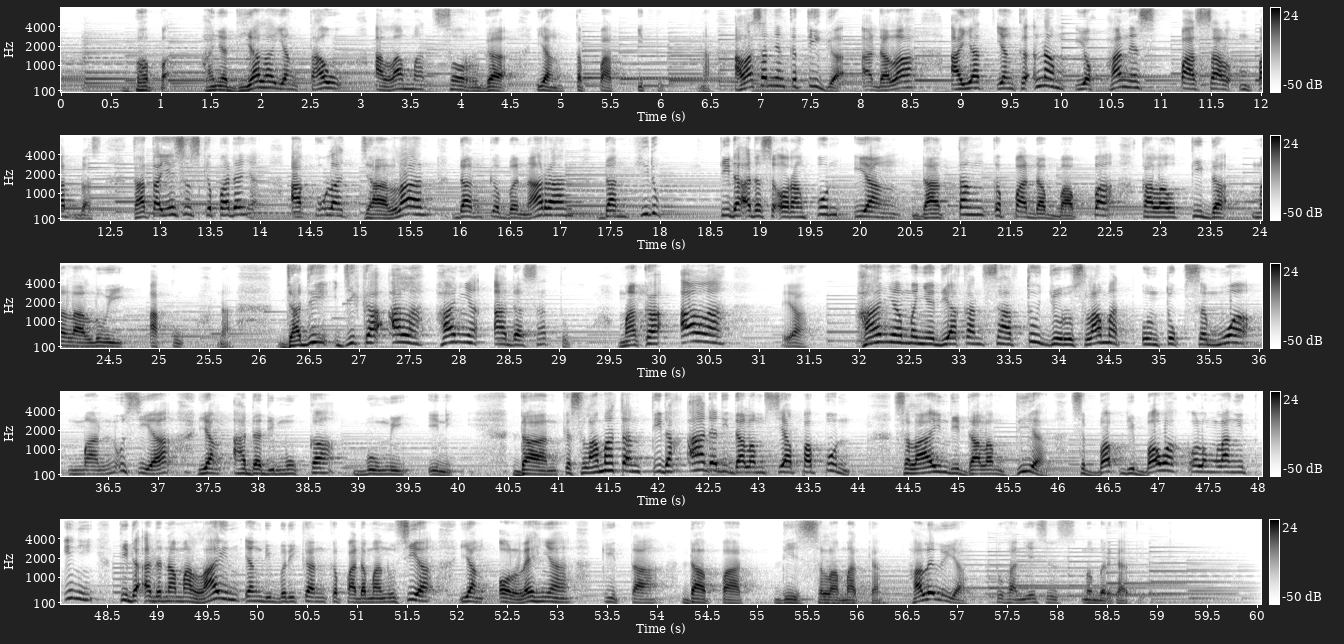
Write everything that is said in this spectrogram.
Bapa. Hanya dialah yang tahu alamat sorga yang tepat itu. Nah, alasan yang ketiga adalah ayat yang keenam Yohanes pasal 14. Kata Yesus kepadanya, "Akulah jalan dan kebenaran dan hidup. Tidak ada seorang pun yang datang kepada Bapa kalau tidak melalui aku. Nah, jadi jika Allah hanya ada satu, maka Allah ya hanya menyediakan satu juru selamat untuk semua manusia yang ada di muka bumi ini. Dan keselamatan tidak ada di dalam siapa pun selain di dalam Dia, sebab di bawah kolong langit ini tidak ada nama lain yang diberikan kepada manusia yang olehnya kita dapat diselamatkan. Haleluya, Tuhan Yesus memberkati.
